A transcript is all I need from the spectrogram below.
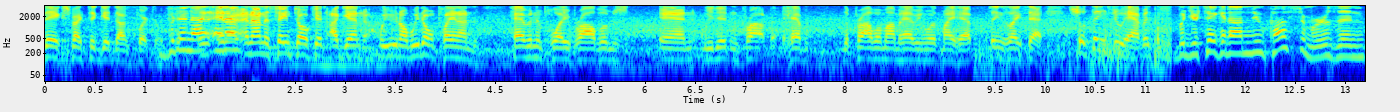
they expect to get done quicker. But then I- and, and and, I- and on the same token, again, we you know we don't plan on having employee problems. and we didn't prob- have the problem I'm having with my hip, things like that. So things do happen. But you're taking on new customers, and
